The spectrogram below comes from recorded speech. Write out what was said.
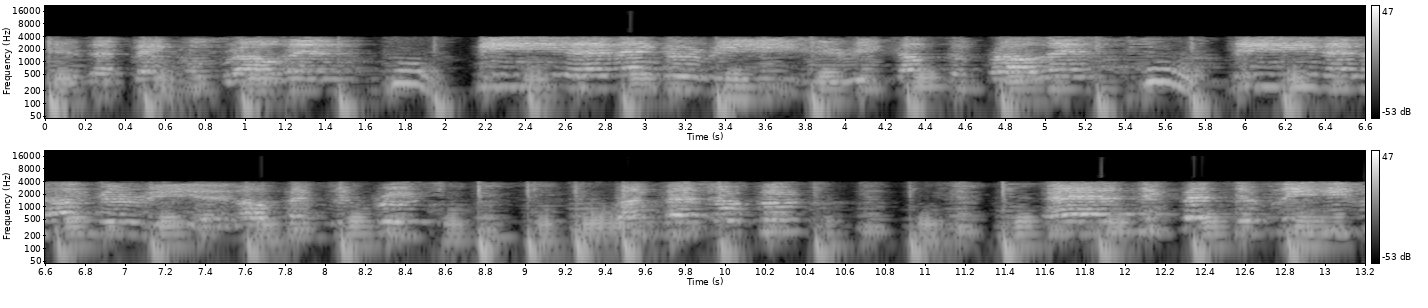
Hear that Bengal growling, mean and angry. Here he comes a prowling, mean and offensive brute. Run or boot, and defensively he's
